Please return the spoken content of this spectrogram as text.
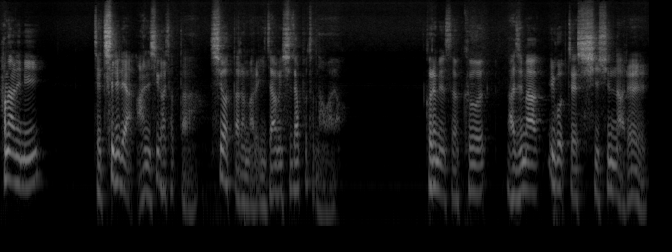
하나님이 제7일에 안식하셨다, 쉬었다는 말을 2장 시작부터 나와요. 그러면서 그 마지막 일곱째 쉬신 날을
